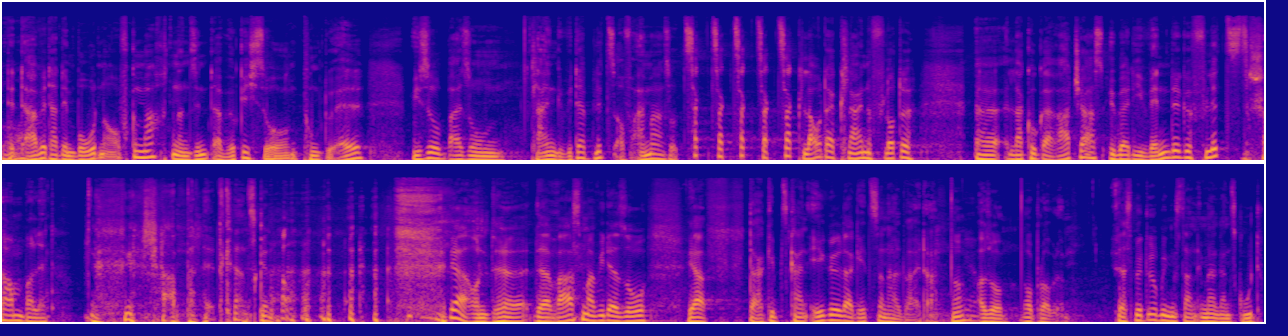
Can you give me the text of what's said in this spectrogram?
wow. der David hat den Boden aufgemacht und dann sind da wirklich so punktuell, wie so bei so einem kleinen Gewitterblitz auf einmal so zack, zack, zack, zack, zack, lauter kleine flotte äh, La Cucarachas über die Wände geflitzt. Schamballett. Schamballett, ganz genau. ja, und äh, da war es mal wieder so, ja, da gibt es keinen Egel, da geht es dann halt weiter. Ne? Ja. Also, no problem. Das wird übrigens dann immer ganz gut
